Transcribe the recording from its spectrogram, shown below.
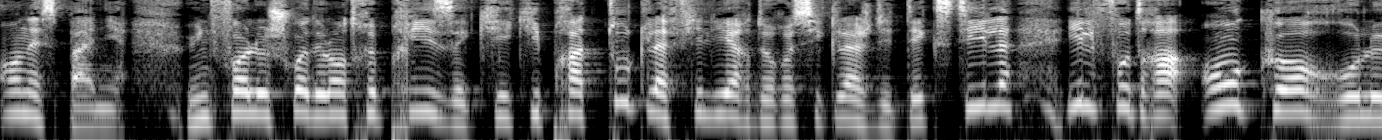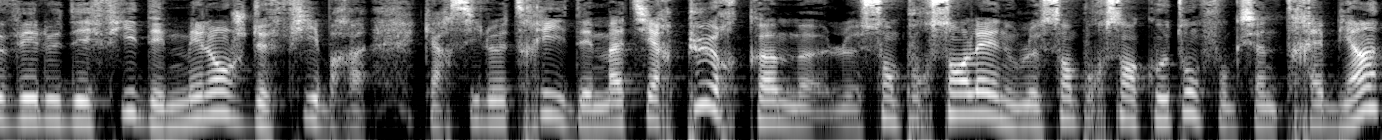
en Espagne. Une fois le choix de l'entreprise qui équipera toute la filière de recyclage des textiles, il faudra encore relever le défi des mélanges de fibres. Car si le tri des matières pures comme le 100% laine ou le 100% coton fonctionne très bien,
